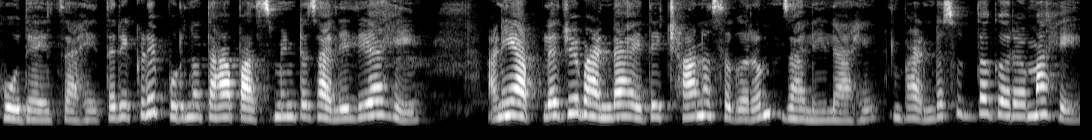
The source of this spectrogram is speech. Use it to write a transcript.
होऊ द्यायचं आहे. तर इकडे पूर्णतः पाच मिनटं झालेली आहे आणि आपलं जे भांडं आहे ते छान असं गरम झालेलं आहे. भांडंसुद्धा गरम आहे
